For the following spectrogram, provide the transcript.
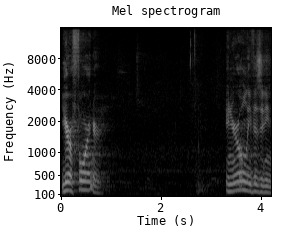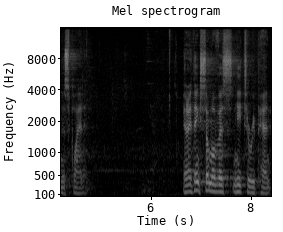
You're a foreigner, and you're only visiting this planet. And I think some of us need to repent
